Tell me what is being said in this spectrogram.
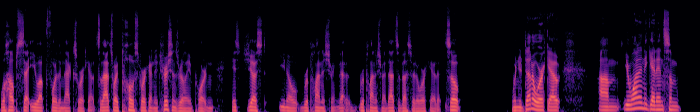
will help set you up for the next workout. So that's why post workout nutrition is really important. It's just you know replenishing that replenishment. That's the best way to work at it. So when you're done a workout, um, you're wanting to get in some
